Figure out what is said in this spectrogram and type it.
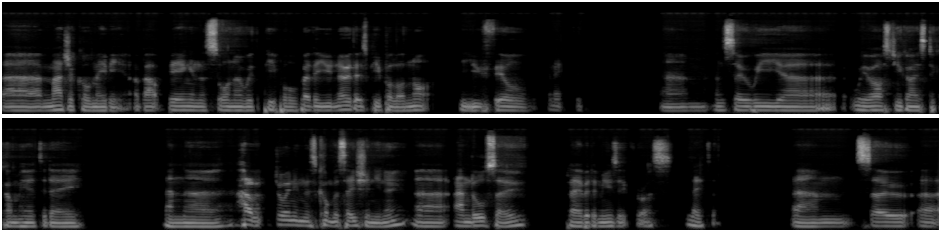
uh, magical maybe about being in the sauna with people, whether you know those people or not. You feel connected. Um, and so we uh, we've asked you guys to come here today and uh, have join in this conversation, you know, uh, and also play a bit of music for us later. Um, so uh,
